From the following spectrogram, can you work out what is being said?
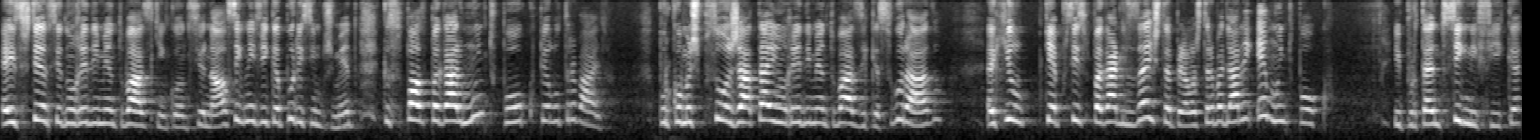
a existência de um rendimento básico incondicional significa pura e simplesmente que se pode pagar muito pouco pelo trabalho. Porque, como as pessoas já têm um rendimento básico assegurado, aquilo que é preciso pagar-lhes extra para elas trabalharem é muito pouco. E, portanto, significa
